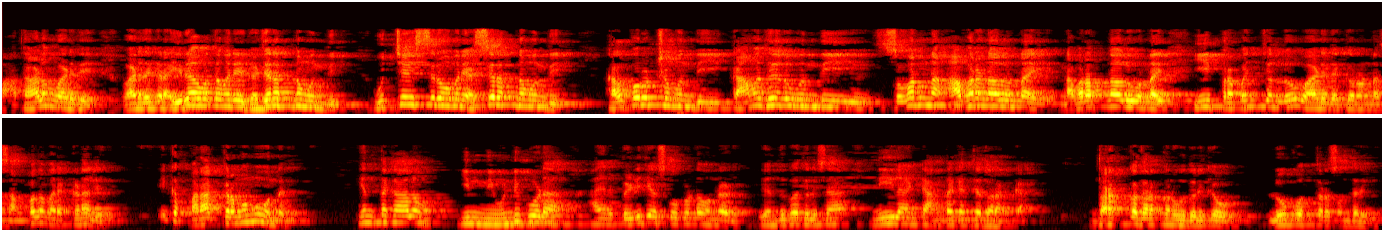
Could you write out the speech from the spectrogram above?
పాతాళం వాడిదే. వాడి దగ్గర ఐరావతం అనే గజరత్నం ఉంది. ఉచ్చైశ్వరం అనే అశ్వరత్నం ఉంది. కల్పవృక్షం ఉంది. కామధేను ఉంది. సువర్ణ ఆభరణాలు ఉన్నాయి. నవరత్నాలు ఉన్నాయి. ఈ ప్రపంచంలో వాడి దగ్గర ఉన్న సంపద మరెక్కడా లేదు. ఇంకా పరాక్రమము ఉన్నది. ఇంతకాలం ఇన్ని ఉండి కూడా ఆయన పెళ్ళి చేసుకోకుండా ఉన్నాడు. ఎందుకో తెలుసా? నీలాంటి అందగత్తె దొరక్క. దొరక్క దొరక్క నువ్వు దొరికావు. లోకోత్తర సుందరివి.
